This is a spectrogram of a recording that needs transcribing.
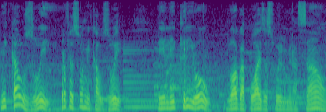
Mikao professor Mikao ele criou, logo após a sua iluminação,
